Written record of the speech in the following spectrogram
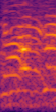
Chase!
